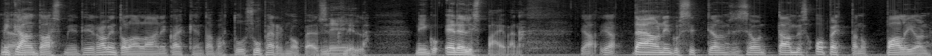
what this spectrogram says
Mikä on taas, mietin, ravintolalla niin kaikkeen tapahtuu supernopealla syklillä, niin kuin edellispäivänä. Ja, ja tämä on, niin kuin, sitten on, se on, tää on myös opettanut paljon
